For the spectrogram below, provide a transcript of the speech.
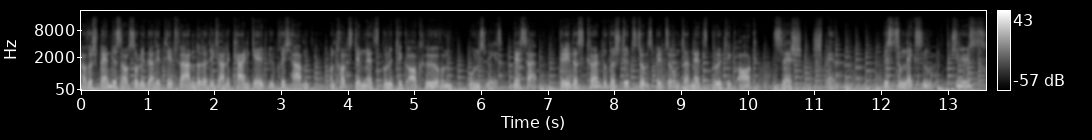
Eure Spende ist auch Solidarität für andere, die gerade kein Geld übrig haben und trotzdem Netzpolitik.org hören und lesen. Deshalb, wenn ihr das könnt, unterstützt uns bitte unter netzpolitik.org/spenden. Bis zum nächsten Mal. Tschüss.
